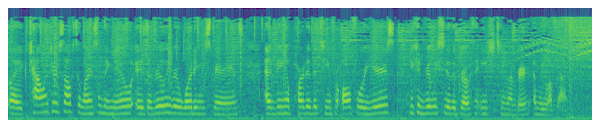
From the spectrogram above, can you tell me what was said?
like challenge yourself to learn something new is a really rewarding experience. And being a part of the team for all four years, you can really see the growth in each team member, and we love that.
